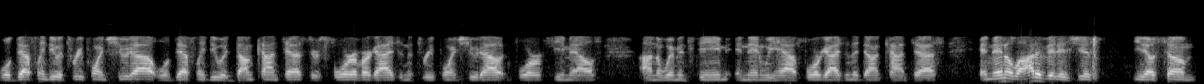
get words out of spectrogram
we'll definitely do a three-point shootout. We'll definitely do a dunk contest. There's four of our guys in the three-point shootout and four females on the women's team, and then we have four guys in the dunk contest. And then a lot of it is just you know some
